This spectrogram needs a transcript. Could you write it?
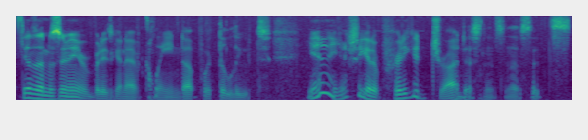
Because I'm assuming everybody's to have cleaned up with the loot. Yeah, you actually get a pretty good draw distance in this. It's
